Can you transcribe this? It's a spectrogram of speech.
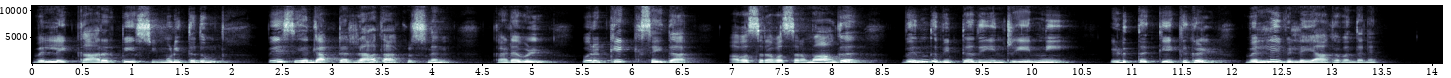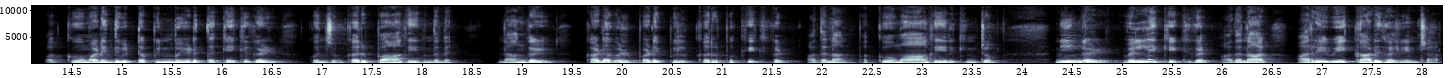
வெள்ளைக்காரர் பேசி முடித்ததும் பேசிய டாக்டர் ராதாகிருஷ்ணன் கடவுள் ஒரு கேக் செய்தார். அவசர அவசரமாக வெந்து விட்டது என்று எண்ணி எடுத்த கேக்குகள் வெள்ளை வெள்ளையாக வந்தன. பக்குவம் அடைந்துவிட்ட பின்பு எடுத்த கேக்குகள் கொஞ்சம் கருப்பாக இருந்தன. நாங்கள் கடவுள் படைப்பில் கருப்பு கேக்குகள் அதனால் பக்குவமாக இருக்கின்றோம். நீங்கள் வெள்ளை கேக்குகள் அதனால் அரை வேக்காடுகள் என்றார்.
